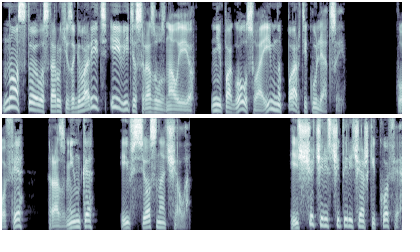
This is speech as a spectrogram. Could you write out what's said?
Но стоило старухе заговорить, и Витя сразу узнал ее. Не по голосу, а именно по артикуляции. Кофе, разминка и все сначала. Еще через четыре чашки кофе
